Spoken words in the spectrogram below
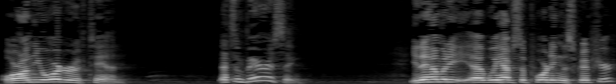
Or on the order of 10. That's embarrassing. You know how many uh, we have supporting the scripture?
